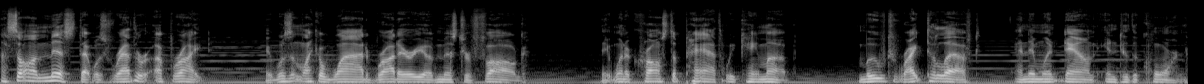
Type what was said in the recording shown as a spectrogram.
I saw a mist that was rather upright. It wasn't like a wide, broad area of mist or fog. It went across the path we came up, moved right to left, and then went down into the corn.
